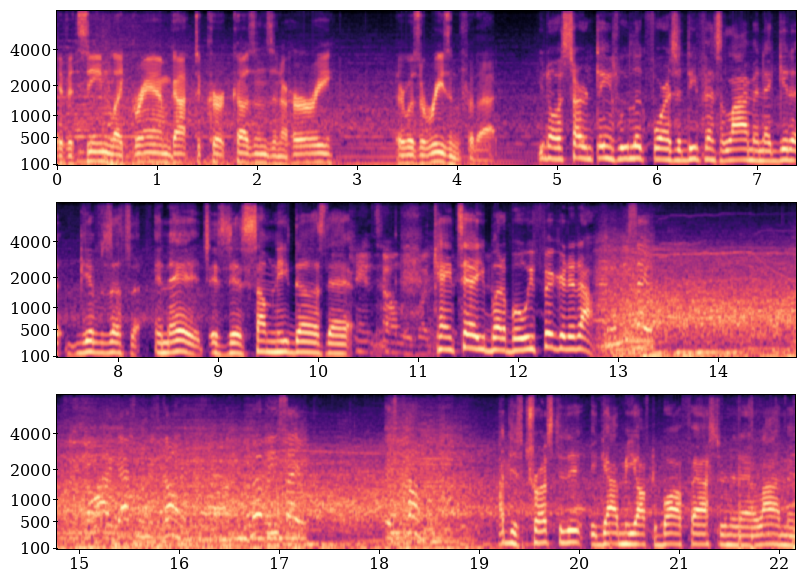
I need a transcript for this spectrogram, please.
If it seemed like Graham got to Kirk Cousins in a hurry, there was a reason for that. You know, it's certain things we look for as a defensive lineman that get a, gives us a, an edge. It's just something he does that Can't tell me. But can't tell you, but but we figured it out. When we say, all right, that's when it's going. Whenever he say, it's coming. I just trusted it. It got me off the ball faster than that lineman.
